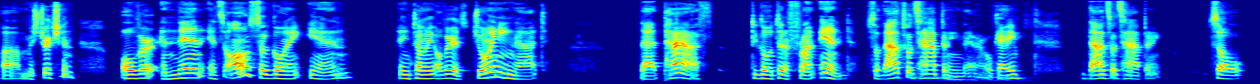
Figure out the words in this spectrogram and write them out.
um, restriction over and then it's also going in and coming over it's joining that that path to go to the front end. So that's what's happening there okay? That's what's happening. So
